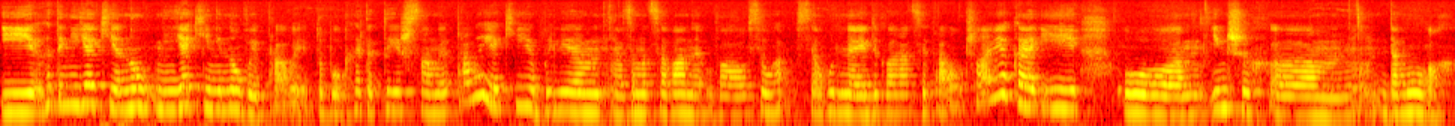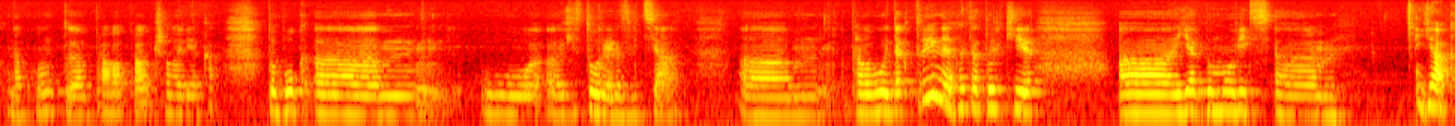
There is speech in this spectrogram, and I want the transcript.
і гэта ніякія ну, ніякія не новыя правы. То бок гэта тыя ж самыя правы якія былі замацаваны ва ўсеагульнай дэкларацыі праваў чалавека і у іншых э, дамовах наконт права прав чалавека то бок э, у гісторыі развіцця э, прававой дактрыны гэта толькі у як бы мовіць як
